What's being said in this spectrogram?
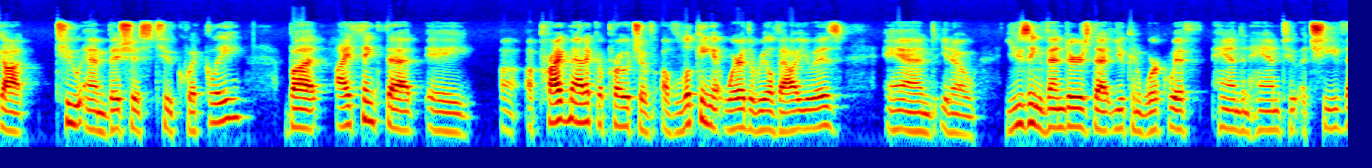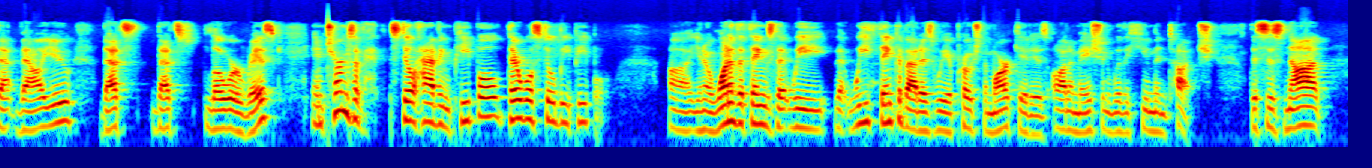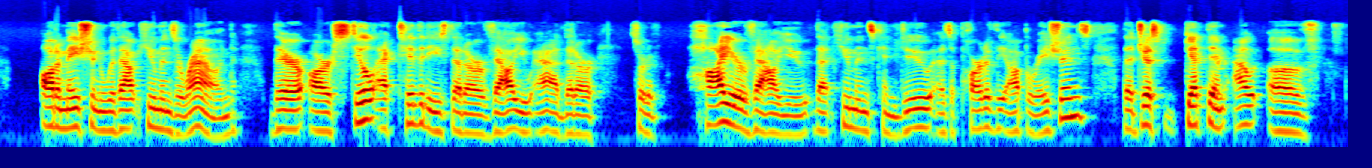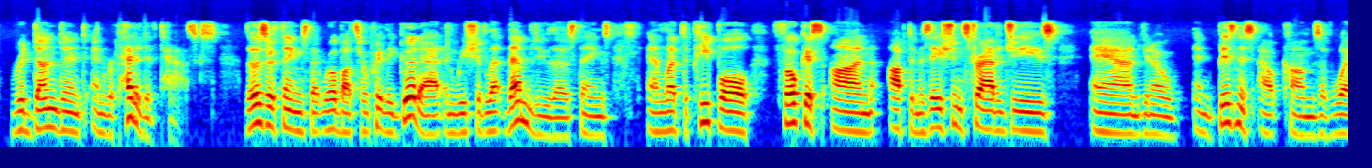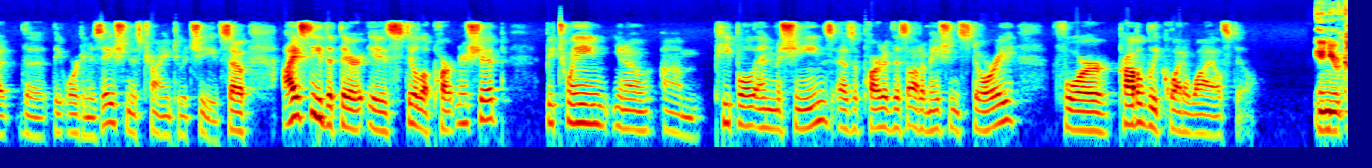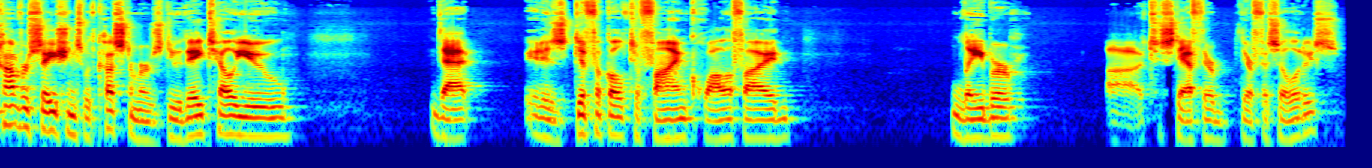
got too ambitious too quickly. But I think that a a pragmatic approach of, of looking at where the real value is and you know using vendors that you can work with hand in hand to achieve that value that's that's lower risk. In terms of still having people there will still be people. Uh, you know one of the things that we that we think about as we approach the market is automation with a human touch. This is not automation without humans around. There are still activities that are value add that are sort of higher value that humans can do as a part of the operations that just get them out of redundant and repetitive tasks. Those are things that robots are really good at, and we should let them do those things and let the people focus on optimization strategies and you know and business outcomes of what the the organization is trying to achieve. So I see that there is still a partnership between you know um, people and machines as a part of this automation story for probably quite a while still. In your conversations with customers, do they tell you that it is difficult to find qualified labor uh, to staff their their facilities?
